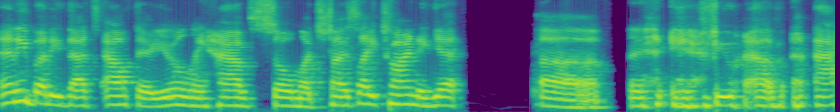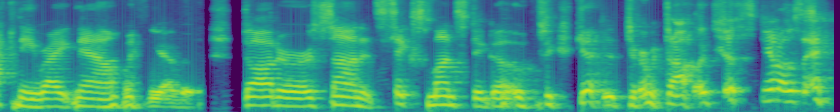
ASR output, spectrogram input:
anybody that's out there you only have so much time it's like trying to get uh, if you have acne right now, when you have a daughter or son, it's six months to go to get a dermatologist. You know what I'm saying?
